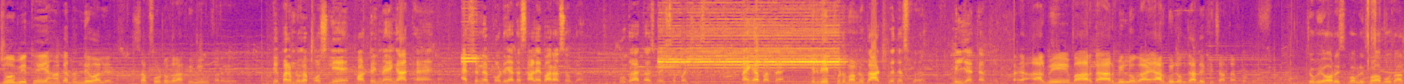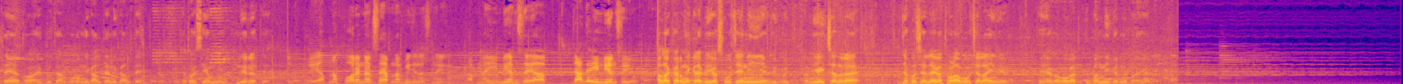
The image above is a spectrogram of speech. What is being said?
जो भी थे यहाँ का धंधे वाले सब फोटोग्राफी में उतर गए। पेपर हम लोग का कॉस्टली है कॉटेज महँगा आता है। एक्शन का कॉटेज आता है साढ़े बारह सौ का फ़ोटो आता है उसमें एक सौ पच्चीस। महँगा पड़ता है फिर भी एक फ़ोटो में हम लोग को आठ रुपये दस रुपये मिल जाता है अपने को। आर्मी बाहर का आर्मी लोग आए आर्मी लोग ज़्यादा खिंचाता है फ़ोटो जो भी और इस पब्लिक थोड़ा बहुत आते हैं तो एक दो चार फ़ोटो निकालते निकालते हैं। तो ऐसे हम लोग दे रहते हैं। ये अपना फॉरेनर से अपना बिज़नेस नहीं अपना इंडियन से या ज़्यादा इंडियन से ही होता है। अलग करने के लिए अभी सोचे नहीं है अभी कुछ। अभी यही चल रहा है। जब तो चलेगा थोड़ा बहुत चलाएँगे। फिर अगर होगा तो बंद नहीं करना पड़ेगा।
